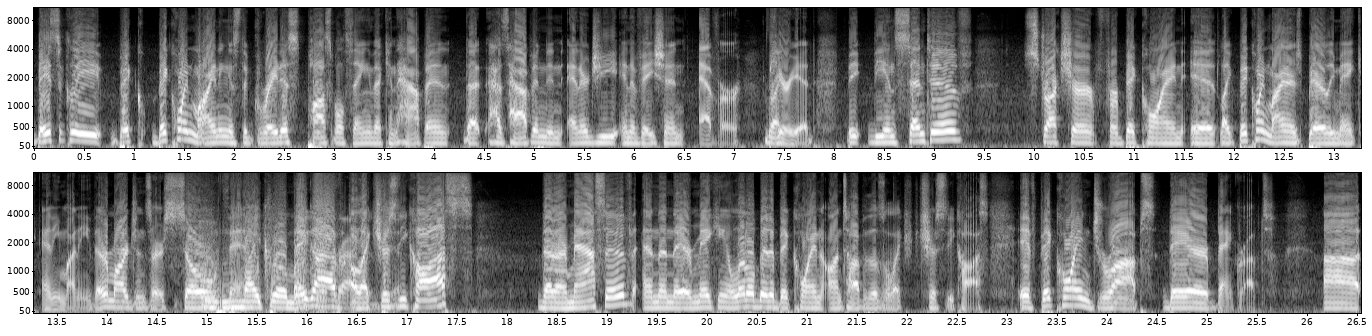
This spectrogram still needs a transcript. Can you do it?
basically Bitcoin mining is the greatest possible thing that can happen that has happened in energy innovation ever. Right. Period. The the incentive structure for Bitcoin is like Bitcoin miners barely make any money. Their margins are so thin. Micro, they have electricity yeah. costs that are massive and then they are making a little bit of bitcoin on top of those electricity costs. If bitcoin drops they're bankrupt. Uh,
